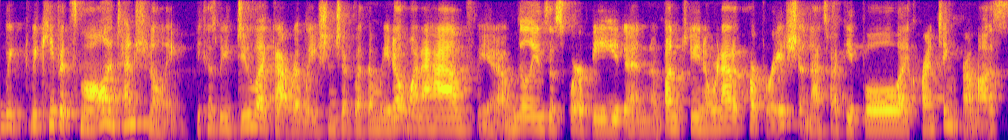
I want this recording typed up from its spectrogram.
we, we keep it small intentionally because we do like that relationship with them. We don't want to have, you know, millions of square feet and a bunch, you know, we're not a corporation. That's why people like renting from us.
